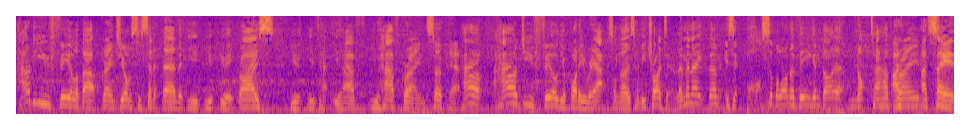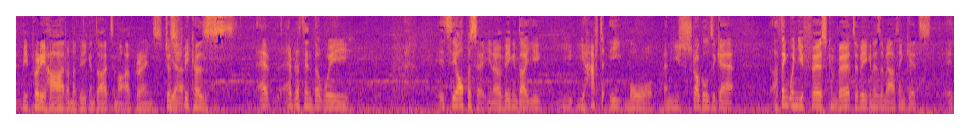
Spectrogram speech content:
How do you feel about grains? You obviously said it there that you, you, you eat rice, you you've ha- you have you have grains. So Yeah. how how do you feel your body reacts on those? Have you tried to eliminate them? Is it possible on a vegan diet not to have I'd, grains? I'd say it'd be pretty hard on a vegan diet to not have grains, just Yeah. because ev- everything that we. It's the opposite, you know. A vegan diet, you, you you have to eat more, and you struggle to get. I think when you first convert to veganism, I think it's it,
